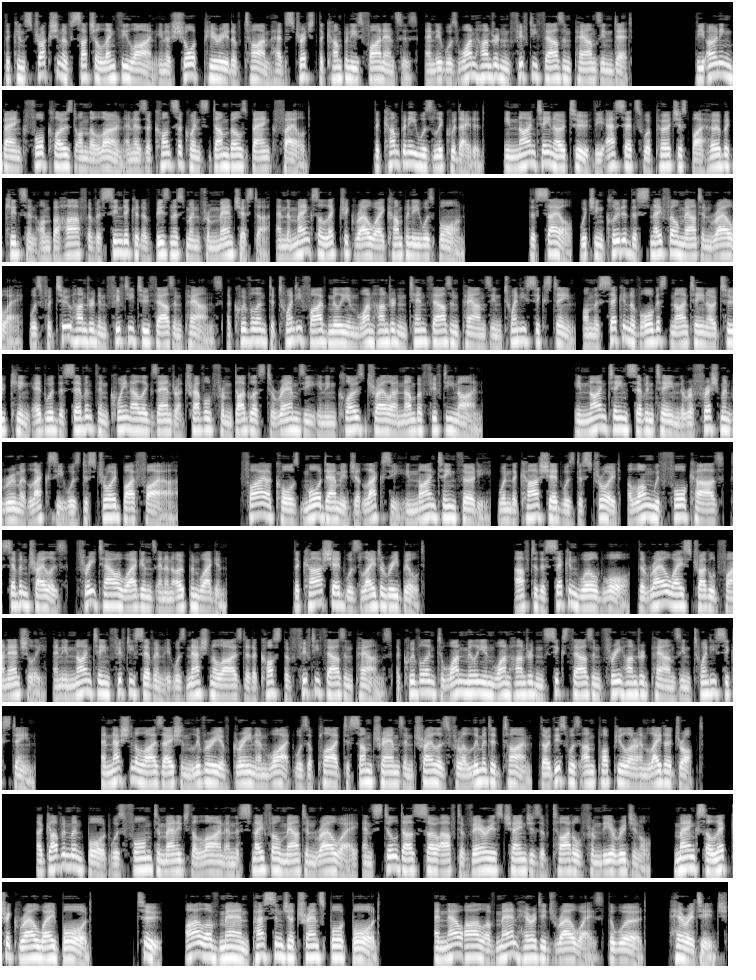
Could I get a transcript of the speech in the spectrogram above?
The construction of such a lengthy line in a short period of time had stretched the company's finances, and it was £150,000 in debt. The owning bank foreclosed on the loan and as a consequence Dumbell's Bank failed. The company was liquidated. In 1902 the assets were purchased by Herbert Kidson on behalf of a syndicate of businessmen from Manchester, and the Manx Electric Railway Company was born. The sale, which included the Snaefell Mountain Railway, was for £252,000 equivalent to £25,110,000 in 2016. On 2 August 1902 King Edward VII and Queen Alexandra travelled from Douglas to Ramsey in enclosed trailer No. 59. In 1917 the refreshment room at Laxey was destroyed by fire. Fire caused more damage at Laxey in 1930, when the car shed was destroyed, along with four cars, seven trailers, three tower wagons and an open wagon. The car shed was later rebuilt. After the Second World War, the railway struggled financially, and in 1957 it was nationalised at a cost of £50,000 equivalent to £1,106,300 in 2016. A nationalisation livery of green and white was applied to some trams and trailers for a limited time, though this was unpopular and later dropped. A government board was formed to manage the line and the Snaefell Mountain Railway and still does so after various changes of title from the original, Manx Electric Railway Board, to Isle of Man Passenger Transport Board, and now Isle of Man Heritage Railways the word, heritage,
